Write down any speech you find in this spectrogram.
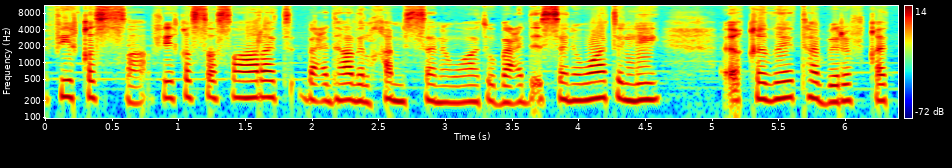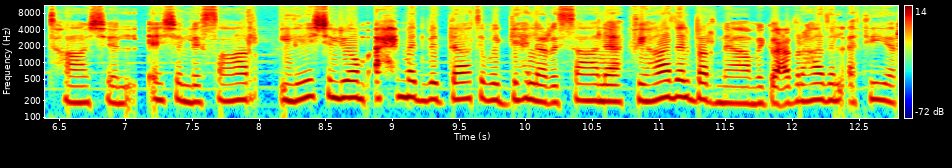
في قصة في قصة صارت بعد هذه الخمس سنوات وبعد السنوات اللي قضيتها برفقة هاشل. إيش اللي صار؟ ليش اليوم أحمد بالذات يوجه له رسالة في هذا البرنامج وعبر هذا الأثير؟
